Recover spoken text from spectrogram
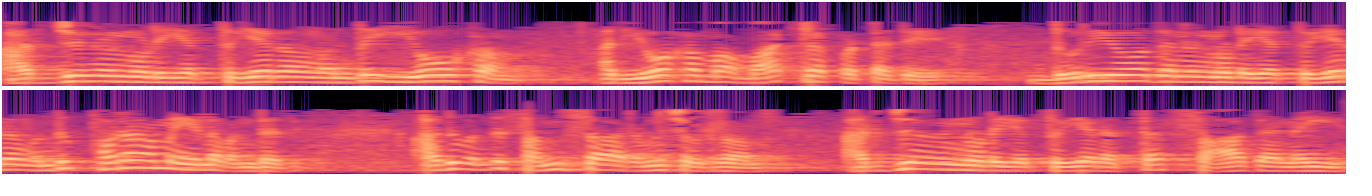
அர்ஜுனனுடைய துயரம் வந்து யோகம். அது யோகமா மாற்றப்பட்டது. துரியோதனனுடைய துயரம் வந்து பொறாமையில வந்தது. அது வந்து சம்சாரம்னு சொல்றோம். அர்ஜுனனுடைய துயரத்தை சாதனை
